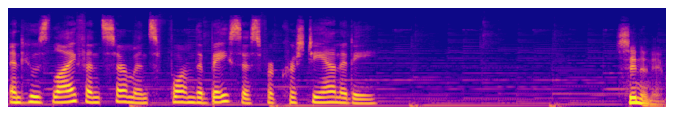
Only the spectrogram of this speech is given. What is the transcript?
and whose life and sermons form the basis for Christianity. Synonym.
